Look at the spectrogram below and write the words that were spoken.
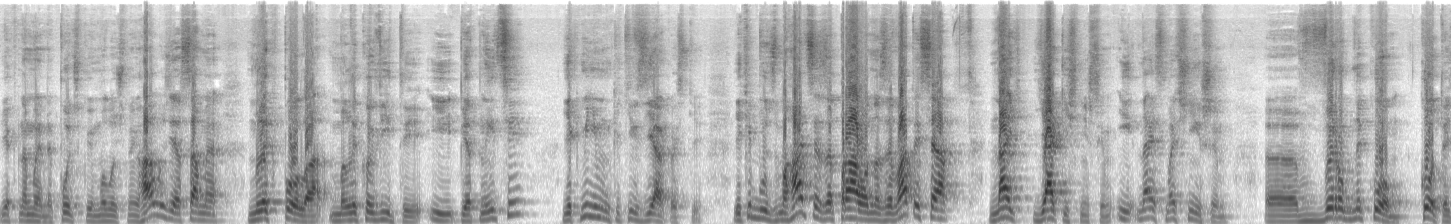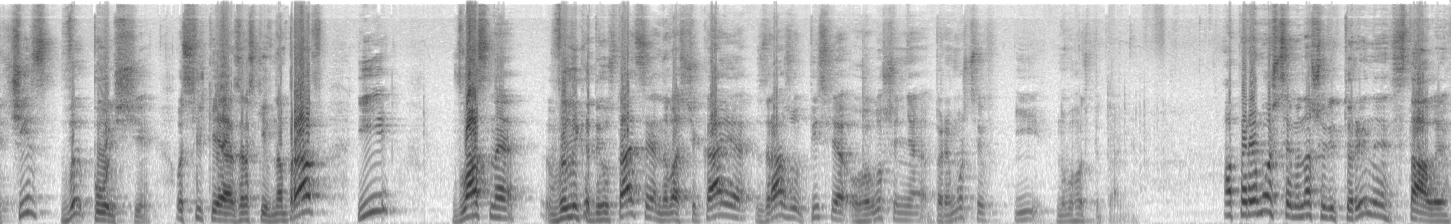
як на мене, польської молочної галузі, а саме млекпола, млековіти і п'ятниці, як мінімум китів з якості, які будуть змагатися за право називатися найякіснішим і найсмачнішим виробником cottage cheese в Польщі. Ось тільки я зразків набрав, і, власне, велика дегустація на вас чекає зразу після оголошення переможців і нового спитання. А переможцями нашої вікторини стали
